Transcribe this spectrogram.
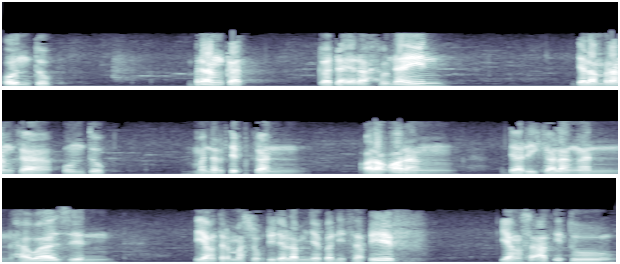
untuk berangkat ke daerah Hunain dalam rangka untuk menertibkan orang-orang dari kalangan Hawazin yang termasuk di dalamnya Bani Thaqif yang saat itu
